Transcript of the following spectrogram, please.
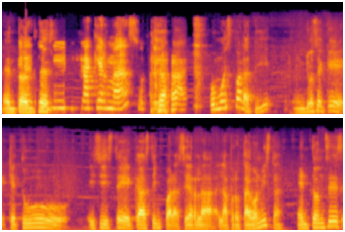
Entonces, ¿Eres un hacker más? ¿O qué? ¿cómo es para ti? Yo sé que, que tú hiciste casting para ser la, la protagonista. Entonces,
